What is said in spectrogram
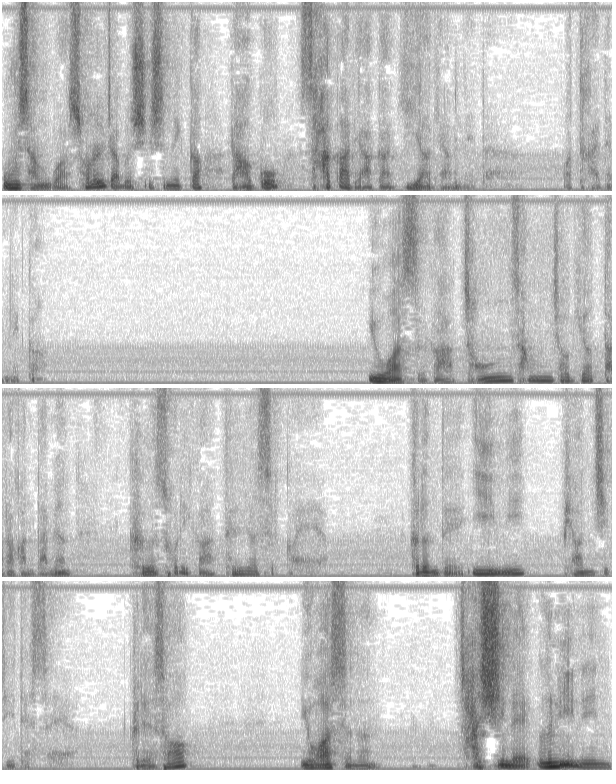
우상과 손을 잡을 수 있습니까? 라고 사가랴가 이야기합니다. 어떻게 해야 됩니까? 요아스가 정상적이었다라고 한다면 그 소리가 들렸을 거예요. 그런데 이미 변질이 됐어요. 그래서 요아스는 자신의 은인인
